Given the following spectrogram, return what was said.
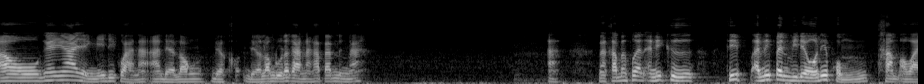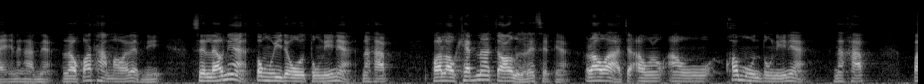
เอาง่ายๆ อย่างนี้ดีกว่านะอะเดี๋ยวลองเดี๋ยวเดี๋ยวลองดูแล้วกันนะครับแป๊บหนึ่งนะอะนะครับเพื่อนๆอันนี้คือที่อันนี้เป็นวิดีโอที่ผมทำเอาไว้นะครับเนี่ยเราก็ทำเอาไว้แบบนี้ เสร็จแล้วเนี่ยตรงวิดีโอตรงนี้เนี่ยนะครับพอเราแคปหน้าจอหรืออะไรเสร็จเนี่ยเราอาจจะเอาเอาข้อมูลตรงนี้เนี่ยนะครับไป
